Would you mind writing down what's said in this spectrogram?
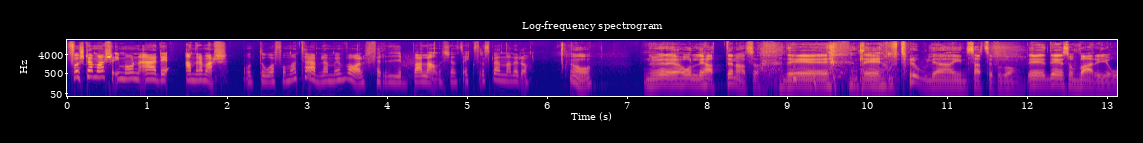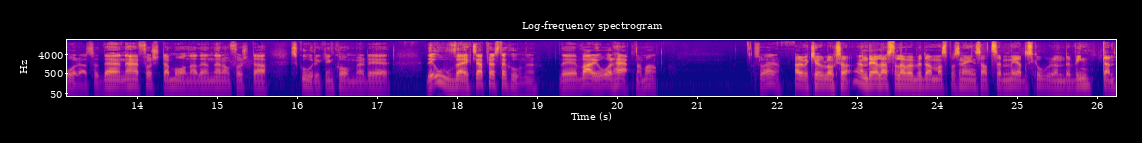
första mars, imorgon är det andra mars. Och då får man tävla med valfri balans. Känns det extra spännande då? Ja, Nu är det håll i hatten alltså. Det är, det är otroliga insatser på gång. Det, det är så varje år alltså. Den här första månaden när de första skorycken kommer, det, det är overkliga prestationer. Det är, varje år häpnar man. Så är det. Ja, det var kul också. En del hästar lär bedömas på sina insatser med skor under vintern.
